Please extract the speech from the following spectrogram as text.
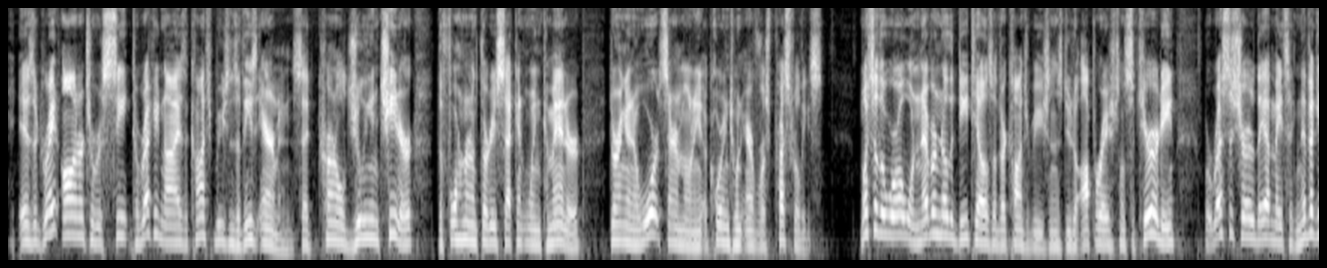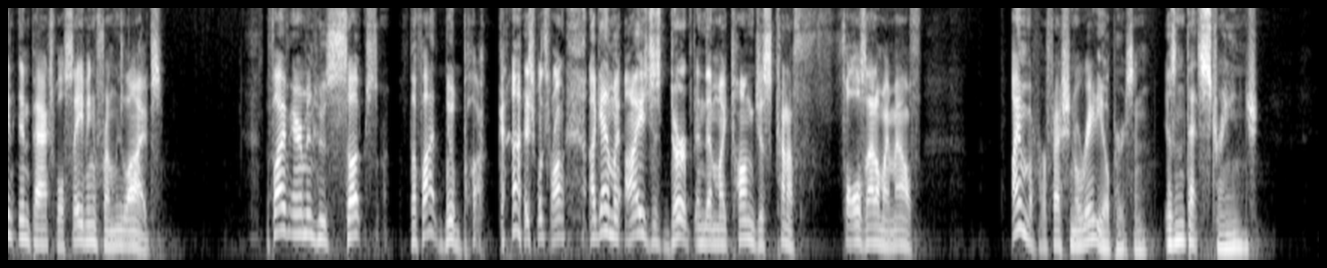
It is a great honor to, receive, to recognize the contributions of these airmen, said Colonel Julian Cheater, the 432nd Wing Commander, during an award ceremony, according to an Air Force press release. Much of the world will never know the details of their contributions due to operational security, but rest assured they have made significant impacts while saving friendly lives. The five airmen whose subs, the five, gosh, what's wrong? Again, my eyes just derped and then my tongue just kind of falls out of my mouth. I'm a professional radio person. Isn't that strange?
